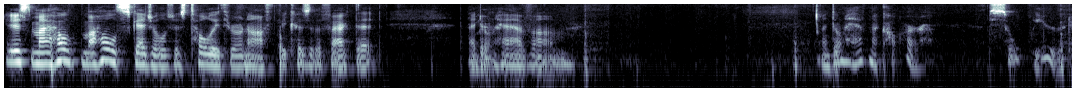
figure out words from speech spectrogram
Just my whole my whole schedule is just totally thrown off because of the fact that I don't have um, I don't have my car. It's so weird.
